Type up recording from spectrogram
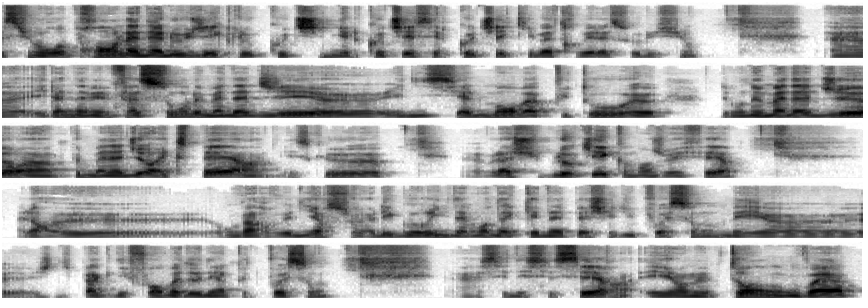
si on reprend l'analogie avec le coaching et le coaché, c'est le coaché qui va trouver la solution. et là, de la même façon, le manager initialement va plutôt demander au manager un peu le manager expert. Est-ce que voilà, je suis bloqué, comment je vais faire? Alors, euh, on va revenir sur l'allégorie évidemment de la canne à pêche et du poisson, mais euh, je ne dis pas que des fois on va donner un peu de poisson, c'est nécessaire, et en même temps on va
